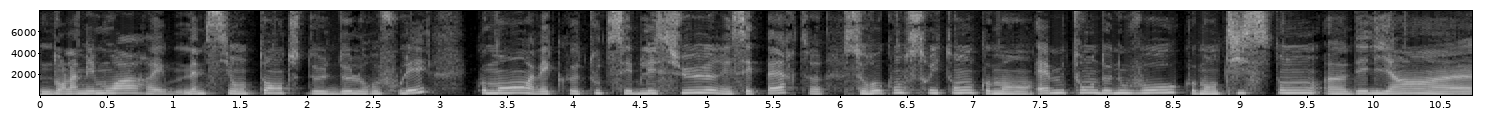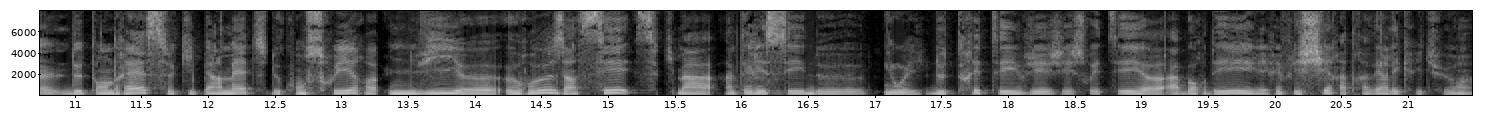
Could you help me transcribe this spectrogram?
dans la mémoire, et même si on tente de, de le refouler, comment avec euh, toutes ces blessures et ces pertes se reconstruit-on, comment aime-t-on de nouveau, comment tisse-t-on des liens de tendresse qui permettent de construire une vie heureuse, hein, c'est qui m'a intéressée de, de traiter. J'ai souhaité euh, aborder et réfléchir à travers l'écriture.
